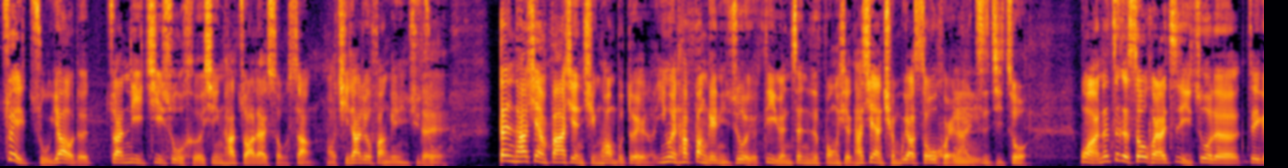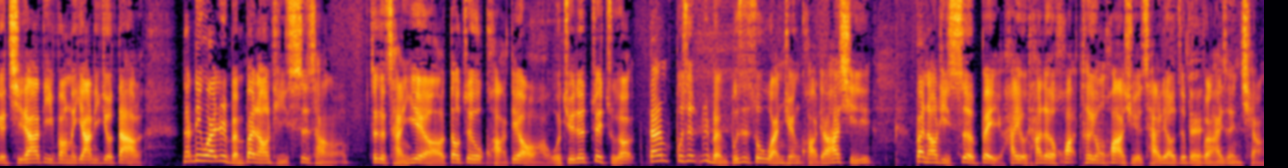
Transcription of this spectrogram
最主要的专利技术核心，它抓在手上，哦，其他就放给你去做。但是他现在发现情况不对了，因为他放给你做有地缘政治风险，他现在全部要收回来自己做。嗯、哇，那这个收回来自己做的这个其他地方的压力就大了。那另外日本半导体市场这个产业啊，到最后垮掉啊，我觉得最主要当然不是日本，不是说完全垮掉，它其实。半导体设备还有它的化特用化学材料这部分还是很强。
